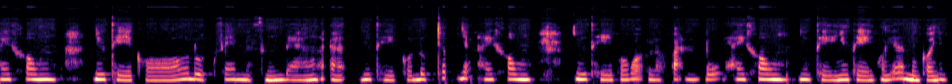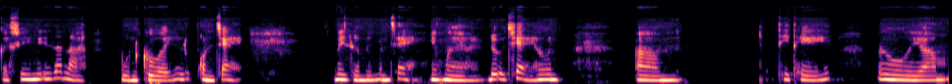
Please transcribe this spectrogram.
hay không? Như thế có được xem là xứng đáng à, như thế có được chấp nhận hay không? Như thế có, gọi là, phản bội hay không? Như thế, như thế, có nghĩa là mình có những cái suy nghĩ rất là buồn cười lúc còn trẻ. Bây giờ mình vẫn trẻ nhưng mà đỡ trẻ hơn. Um, thì thế, rồi, um,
